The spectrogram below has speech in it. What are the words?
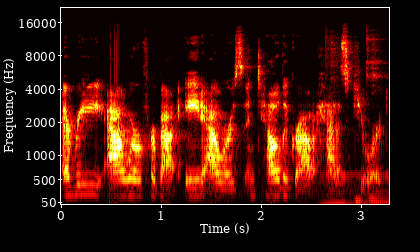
every hour for about 8 hours until the grout has cured.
